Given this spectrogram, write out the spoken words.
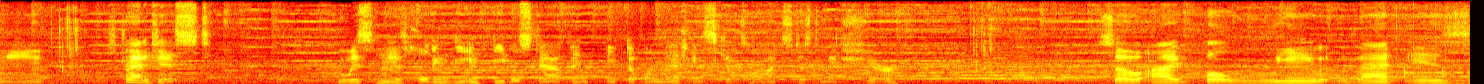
mm, strategist, who is who is holding the enfeeble staff and beefed up on magic and skill tonics just to make sure. So I believe that is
